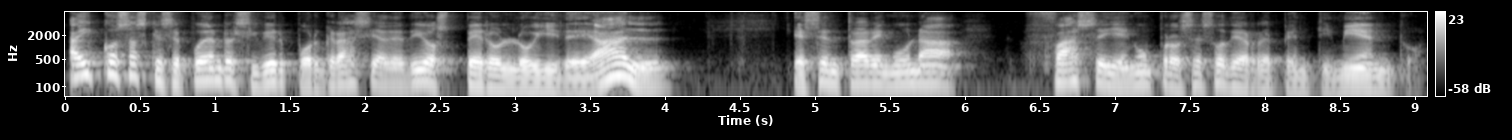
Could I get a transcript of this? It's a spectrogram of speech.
hay cosas que se pueden recibir por gracia de Dios, pero lo ideal es entrar en una fase y en un proceso de arrepentimiento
